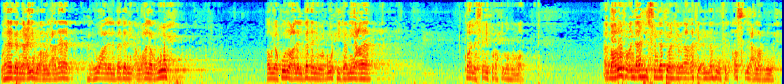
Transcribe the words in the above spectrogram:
وهذا النعيم أو العذاب هل هو على البدن أو على الروح؟ أو يكون على البدن والروح جميعا؟ قال الشيخ رحمه الله المعروف عند أهل السنة والجماعة أنه في الأصل على الروح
